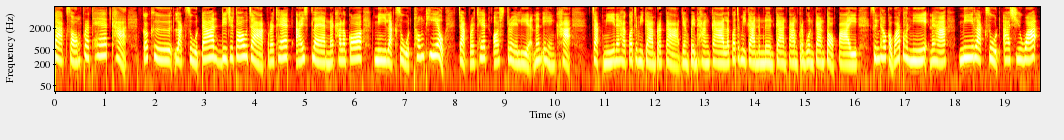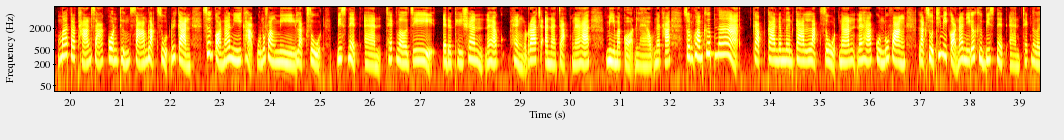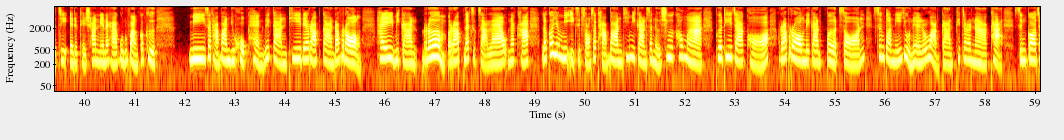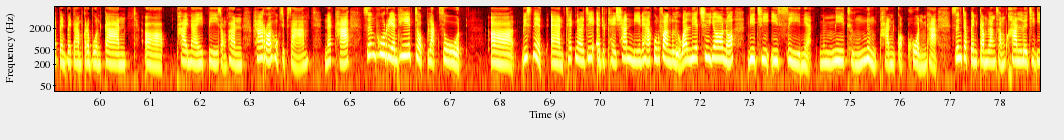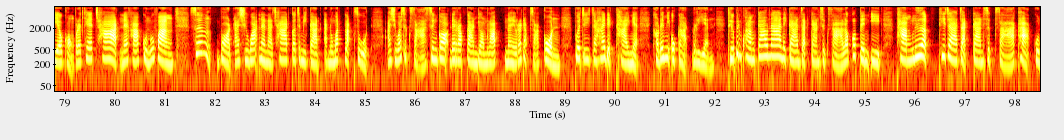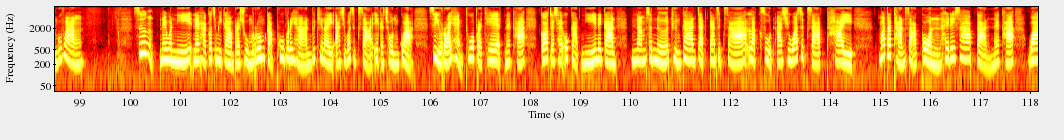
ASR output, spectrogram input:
จาก 2 ประเทศค่ะ ก็คือหลักสูตรด้านดิจิทัลจากประเทศไอซ์แลนด์นะคะ แล้วก็มีหลักสูตรท่องเที่ยวจากประเทศออสเตรเลียนั่นเองค่ะ จากนี้นะคะก็จะมีการประกาศอย่างเป็นทางการ แล้วก็จะมีการดำเนินการตามกระบวนการต่อไป ซึ่งเท่ากับว่าตอนนี้นะคะมีหลักสูตรอาชีวะมาตรฐานสากลถึง 3 หลักสูตรด้วยกัน ซึ่งก่อนหน้านี้ค่ะคุณผู้ฟังมีหลักสูตร Business and Technology Education นะคะแห่งราชอาณาจักรนะคะมีมาก่อนแล้วนะคะ ส่วนความคืบหน้า กับการดำเนินการหลักสูตรนั้นนะคะคุณผู้ฟังหลักสูตรที่มีก่อนหน้านี้ก็คือ Business and Technology Education เนี่ยนะคะคุณผู้ฟังก็คือมีสถาบันอยู่ 6 แห่งด้วยกันที่ได้รับการรับรอง ให้มีการเริ่มรับนักศึกษาแล้วนะคะ แล้วก็ยังมีอีก 12 สถาบันที่มีการเสนอชื่อเข้ามา เพื่อที่จะขอรับรองในการเปิดสอน ซึ่งตอนนี้อยู่ในระหว่างการพิจารณาค่ะ ซึ่งก็จะเป็นไปตามกระบวนการ ภายในปี 2563 นะคะ ซึ่งผู้เรียนที่จบหลักสูตร Business and Technology Education นี้นะคะคุณฟังหรือว่าเรียกชื่อย่อเนาะ BTEC เนี่ยมีถึง 1,000 กว่าคนค่ะ ซึ่งจะเป็นกำลังสำคัญเลยทีเดียวของประเทศชาตินะคะ คุณผู้ฟัง ซึ่งบอร์ดอาชีวะนานาชาติก็จะมีการอนุมัติหลักสูตร อาชีวศึกษา ซึ่งก็ได้รับการยอมรับในระดับสากล เพื่อที่จะให้เด็กไทยเนี่ยเขาได้มีโอกาสเรียน ถือเป็นความก้าวหน้าในการจัดการศึกษาแล้วก็เป็นอีกทางเลือก ที่จะจัดการศึกษาค่ะคุณผู้ฟัง ซึ่งในวันนี้นะคะก็จะมีการประชุมร่วมกับผู้บริหารวิทยาลัยอาชีวศึกษาเอกชนกว่า 400 แห่งทั่วประเทศนะคะ ก็จะใช้โอกาสนี้ในการนำเสนอถึงการจัดการศึกษาหลักสูตรอาชีวศึกษาไทย มาตรฐานสากลให้ได้ทราบกันนะคะ ว่า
